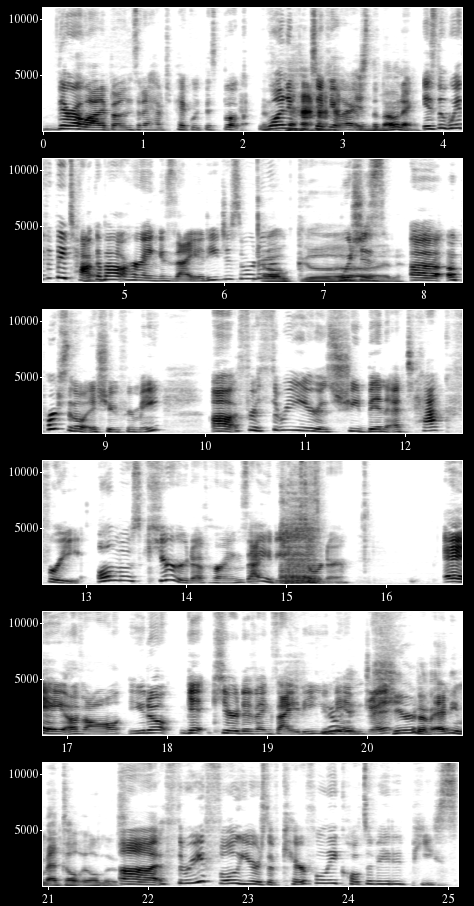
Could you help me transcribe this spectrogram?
There are a lot of bones that I have to pick with this book. One in particular is the boning. is the way that they talk Oh. about her anxiety disorder, Oh, good. which is uh, a personal issue for me. Uh, for three years, she'd been attack free, almost cured of her anxiety disorder. A of all, you don't get cured of anxiety, you, you manage it. cured of any mental illness. Uh, three full years of carefully cultivated peace,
